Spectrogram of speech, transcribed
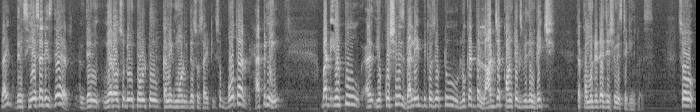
right? Then CSR is there, and then we are also being told to connect more with the society. So both are happening, but you have to, uh, your question is valid because you have to look at the larger context within which the commoditization is taking place. So,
